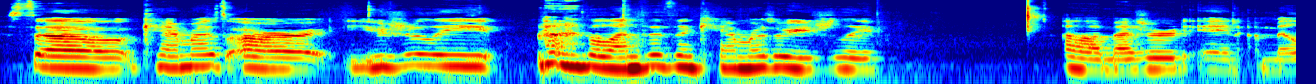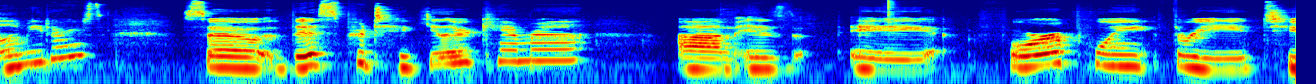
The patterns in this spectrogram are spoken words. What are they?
So cameras are usually, the lenses and cameras are usually uh, measured in millimeters. So this particular camera um, is a 4.3 to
